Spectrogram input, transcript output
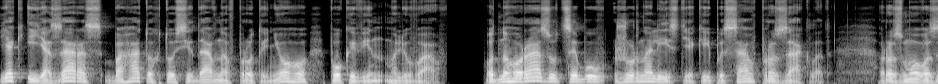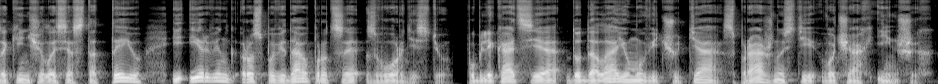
Як і я зараз, багато хто сідав навпроти нього, поки він малював. Одного разу це був журналіст, який писав про заклад. Розмова закінчилася статтею, і Ірвінг розповідав про це з гордістю. Публікація додала йому відчуття справжності в очах інших.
